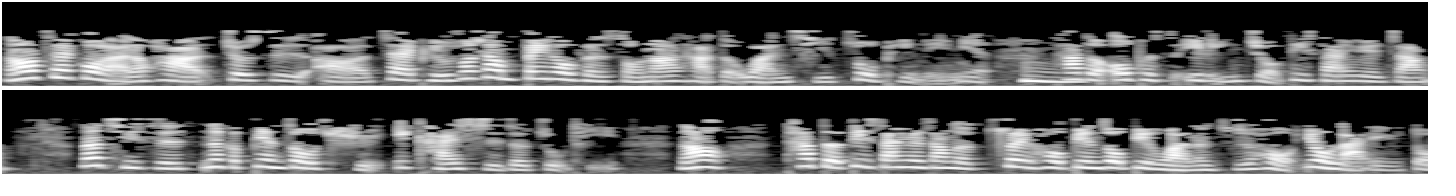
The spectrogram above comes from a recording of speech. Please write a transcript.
然后再过来的话就是呃在比如说像贝多芬 Sonata 的晚期作品里面，嗯，他的 Opus 一零九第三乐章，那其实那个变奏曲一开始的主题，然后它的第三乐章的最后变奏变完了之后又来一段。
